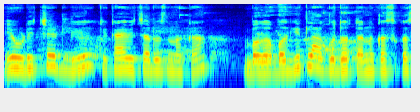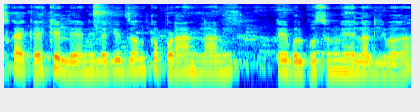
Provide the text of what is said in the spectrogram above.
एवढी चिडली की काय विचारूच नका. बघा बघितलं अगोदर त्यानं कसं कसं काय काय केले आणि लगेच जाऊन कपडा आणला आणि टेबल पुसून घ्यायला लागली बघा.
